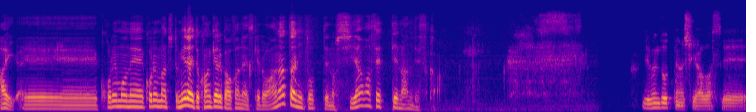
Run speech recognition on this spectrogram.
はい、えーこれもね、これまあちょっと未来と関係あるかわかんないですけど、あなたにとっての幸せって何ですか？自分にとっての幸せ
